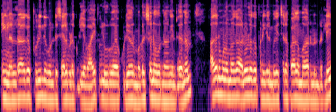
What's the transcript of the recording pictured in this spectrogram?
நீங்கள் நன்றாக புரிந்து கொண்டு செயல்படக்கூடிய வாய்ப்புகள் உருவாகக்கூடிய ஒரு மகிழ்ச்சியான ஒரு நாள் என்ற தினம். அதன் மூலமாக அலுவலக பணிகள் மிகச்சிறப்பாக மாறும் நண்பர்களே.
